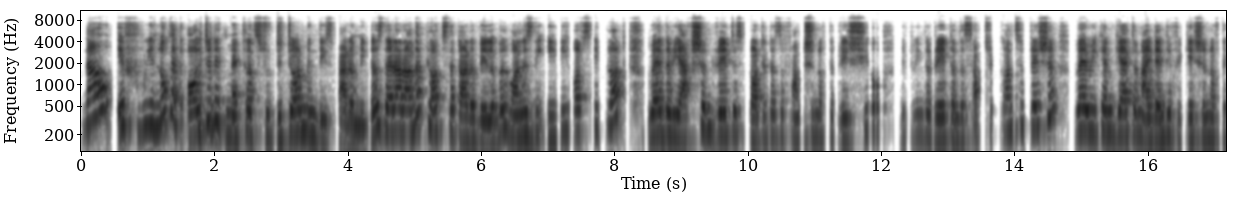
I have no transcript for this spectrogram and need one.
Now, if we look at alternate methods to determine these parameters, there are other plots that are available. One is the Eadie-Hofstee plot, where the reaction rate is plotted as a function of the ratio between the rate and the substrate concentration, where we can get an identification of the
